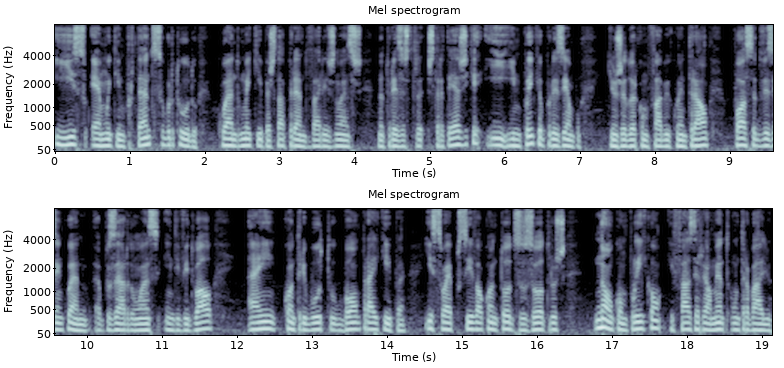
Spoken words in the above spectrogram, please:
E isso é muito importante, sobretudo quando uma equipa está perante várias nuances de natureza estratégica e implica, por exemplo, que um jogador como Fábio Coentrão possa, de vez em quando, abusar de um lance individual em contributo bom para a equipa. Isso é possível quando todos os outros não complicam e fazem realmente um trabalho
